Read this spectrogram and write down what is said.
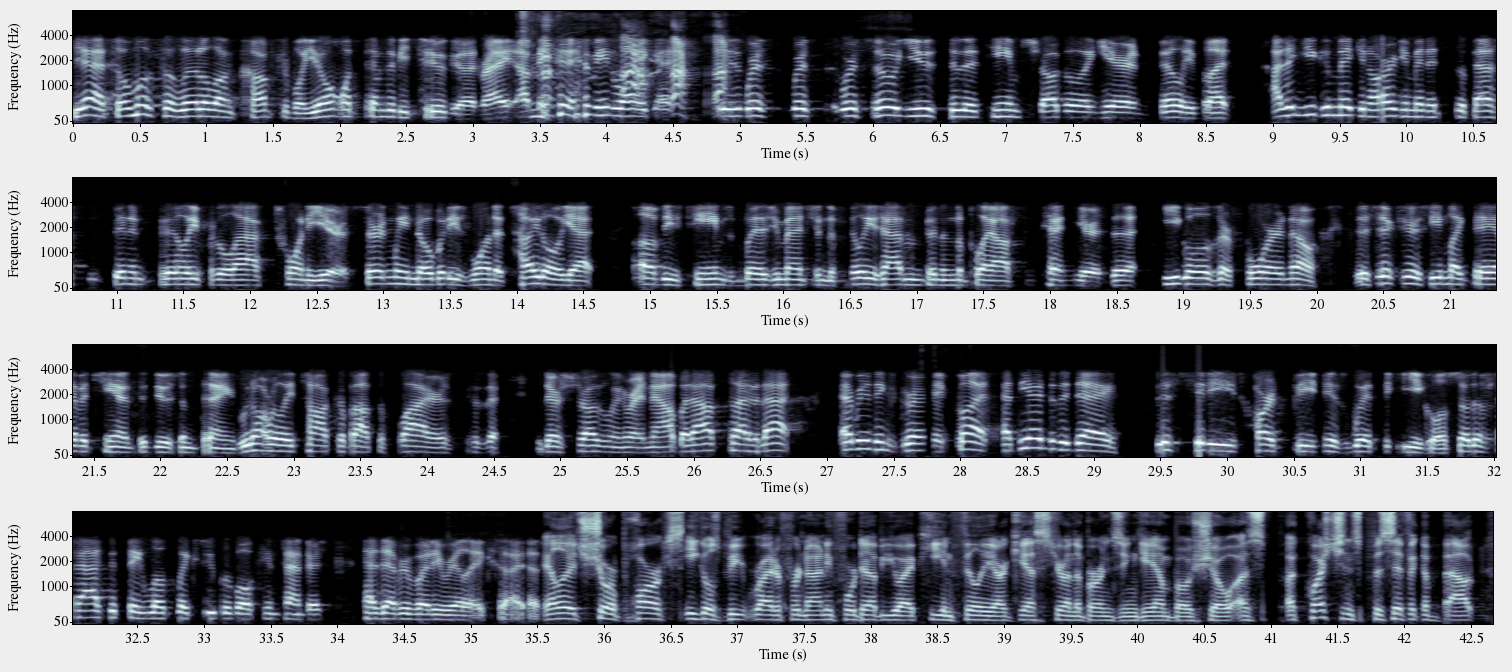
Yeah, it's almost a little uncomfortable. You don't want them to be too good, right? I mean, I mean, like uh, we're we're we're so used to the team struggling here in Philly, but I think you can make an argument it's the best it's been in Philly for the last 20 years. Certainly, nobody's won a title yet of these teams, but as you mentioned, the Phillies haven't been in the playoffs in 10 years. The Eagles are four and zero. The Sixers seem like they have a chance to do some things. We don't really talk about the Flyers because they're struggling right now, but outside of that, everything's great. But at the end of the day this city's heartbeat is with the Eagles. So the fact that they look like Super Bowl contenders has everybody really excited. Eliot Shorr-Parks, Eagles beat writer for 94 WIP in Philly, our guest here on the Burns and Gambo show. A, a question specific about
